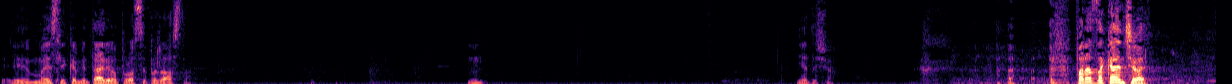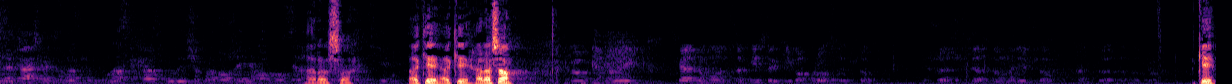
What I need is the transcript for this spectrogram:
Или мысли, комментарии, вопросы, пожалуйста. Нет еще. Пора заканчивать. Хорошо. Окей, окей, хорошо. Окей,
